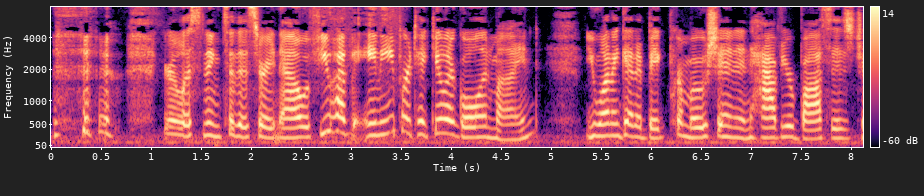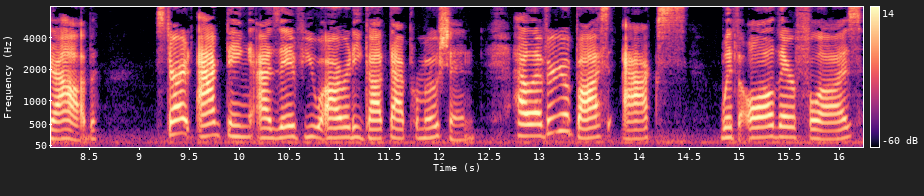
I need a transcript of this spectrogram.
you're listening to this right now. If you have any particular goal in mind, you want to get a big promotion and have your boss's job. Start acting as if you already got that promotion. However, your boss acts with all their flaws,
